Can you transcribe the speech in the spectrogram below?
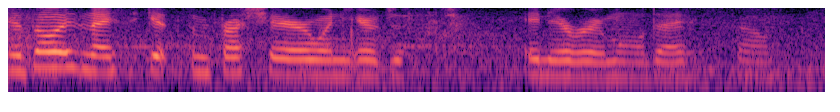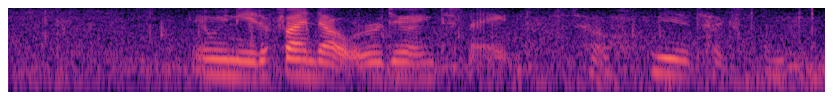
It's always nice to get some fresh air when you're just in your room all day, so. And we need to find out what we're doing tonight, so we need to text them.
